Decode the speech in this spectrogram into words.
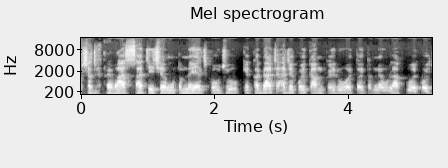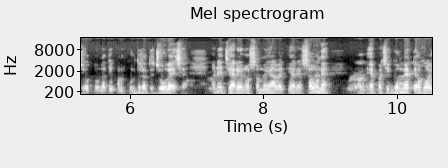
સજા વાત સાચી છે હું તમને એ જ કહું છું કે કદાચ આજે કોઈ કામ કર્યું હોય તો તમને એવું લાગતું હોય કોઈ જોતું નથી પણ કુદરત જોવે છે. અને જ્યારે એનો સમય આવે ત્યારે સૌને એ પછી ગમે તે હોય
